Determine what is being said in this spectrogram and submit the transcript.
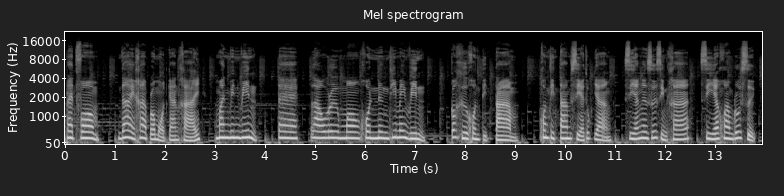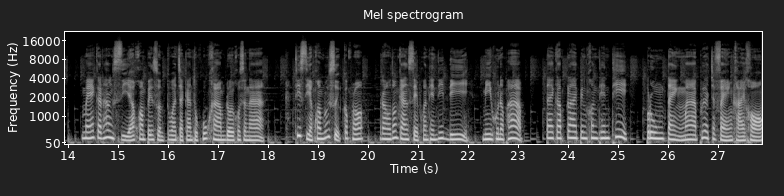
แพลตฟอร์ม ได้ค่าโปรโมทการขาย มัน win-win แต่เราลืมมองคนหนึ่งที่ไม่ win ก็คือคนติดตาม คนติดตามเสียทุกอย่าง เสียเงินซื้อสินค้า เสียความรู้สึก แม้กระทั่งเสียความเป็นส่วนตัวจากการถูกคุกคามโดยโฆษณา ที่เสียความรู้สึกก็เพราะเราต้องการเสพคอนเทนต์ที่ดี มีคุณภาพ แต่กลับกลายเป็นคอนเทนต์ที่ปรุงแต่งมาเพื่อจะแฝงขายของ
